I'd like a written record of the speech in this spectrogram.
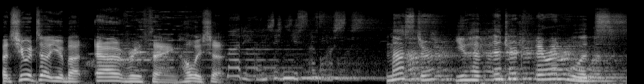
But she would tell you about everything. Holy shit. Master, you have entered Faron Woods.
